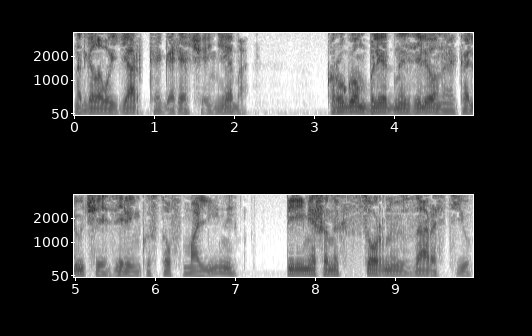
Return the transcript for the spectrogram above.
Над головой яркое горячее небо, кругом бледно-зеленая колючая зелень кустов малины перемешанных с сорную заростью.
